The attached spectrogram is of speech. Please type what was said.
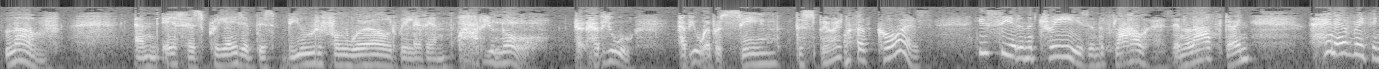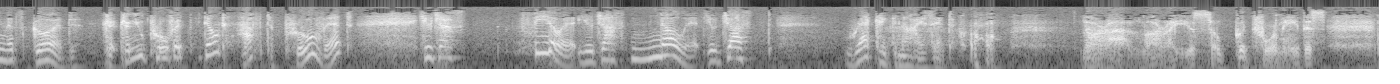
love. And it has created this beautiful world we live in. How do you know? Ha- Have you have you ever seen the spirit? Well, of course. You see it in the trees and the flowers and laughter and, and everything that's good. Ca- can you prove it? You don't have to prove it. You just feel it. You just know it. You just recognize it. Oh, Laura, Laura, you're so good for me. This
